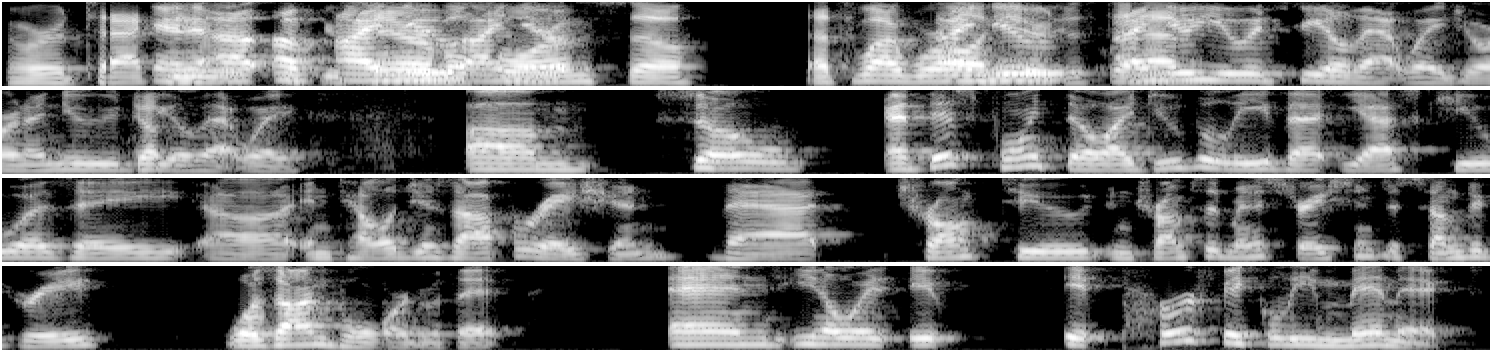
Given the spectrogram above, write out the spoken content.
or attack you I, I, your I terrible knew, forums. so that's why we're all knew, here. Just I have... knew you would feel that way, Jordan. I knew you'd yep. feel that way. Um, so at this point, though, I do believe that yes, Q was a uh, intelligence operation that Trump to and Trump's administration to some degree was on board with it and you know it, it it perfectly mimicked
